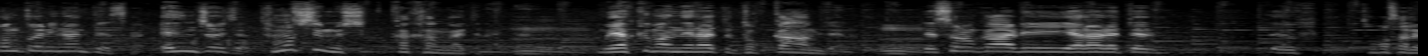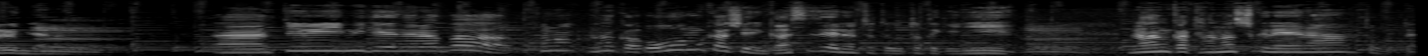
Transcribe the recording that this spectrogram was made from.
本当になんていうんですか、エンジョイ勢、楽しむしか考えてないんで。うん。もう役満狙ってドッカーンみたいな。うん。で、その代わりやられて、で飛ばされるみたいな。うん。あーっていう意味で言うならば、この、なんか大昔にガチ勢の人と打った時に、うん。なんか楽しくねえなと思って。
